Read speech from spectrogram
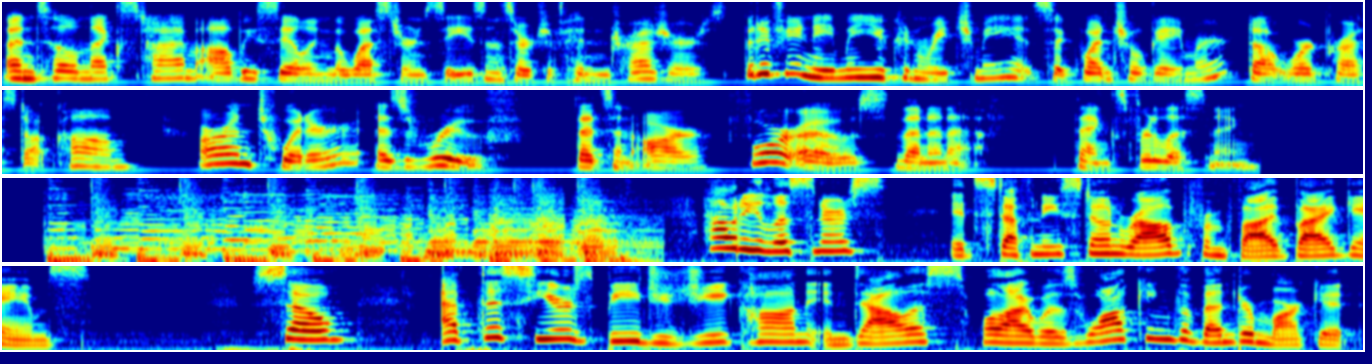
Until next time, I'll be sailing the western seas in search of hidden treasures, but if you need me, you can reach me at sequentialgamer.wordpress.com or on Twitter as Roof. That's an R, four O's, then an F. Thanks for listening. Howdy, listeners! It's Stephanie Stone Robb from Five by Games. So, at this year's BGG Con in Dallas, while I was walking the vendor market,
